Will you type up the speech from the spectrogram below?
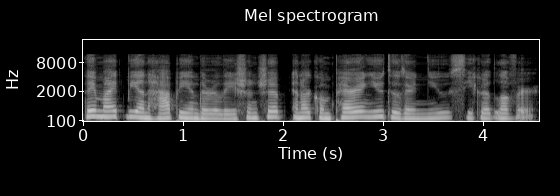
They might be unhappy in the relationship and are comparing you to their new secret lover.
